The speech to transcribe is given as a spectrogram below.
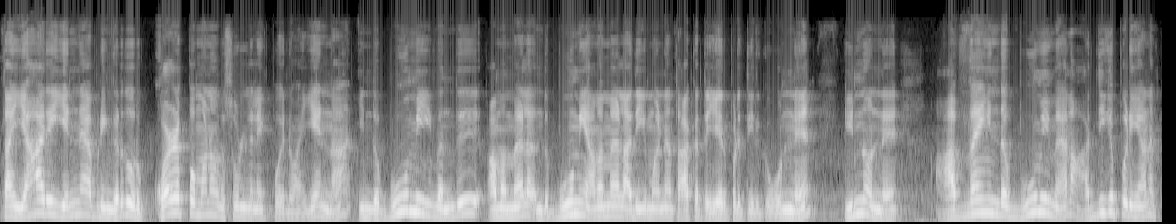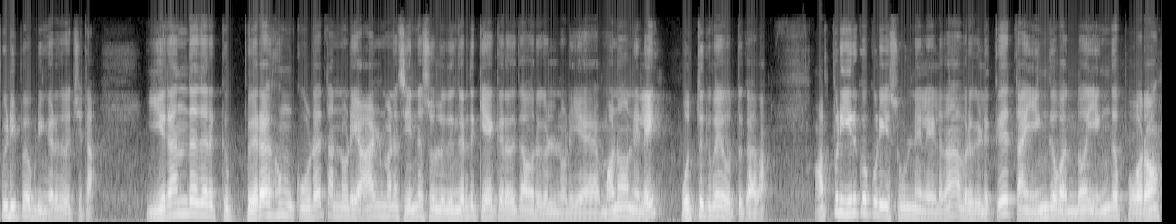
தான் யார் என்ன அப்படிங்கிறது ஒரு குழப்பமான ஒரு சூழ்நிலைக்கு போயிடுவான். ஏன்னா இந்த பூமி வந்து அவன் மேலே இந்த பூமி அவன் மேலே அதிகமான தாக்கத்தை ஏற்படுத்தியிருக்கு. ஒன்று இன்னொன்று அவன் இந்த பூமி மேலே அதிகப்படியான பிடிப்பு அப்படிங்கிறத வச்சுட்டான். இறந்ததற்கு பிறகும் கூட தன்னுடைய ஆழ் மனசு என்ன சொல்லுதுங்கிறது கேட்குறதுக்கு அவர்களுடைய மனோநிலை ஒத்துக்கவே ஒத்துக்காதான். அப்படி இருக்கக்கூடிய சூழ்நிலையில் தான் அவர்களுக்கு தான் எங்கே வந்தோம்? எங்கே போகிறோம்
